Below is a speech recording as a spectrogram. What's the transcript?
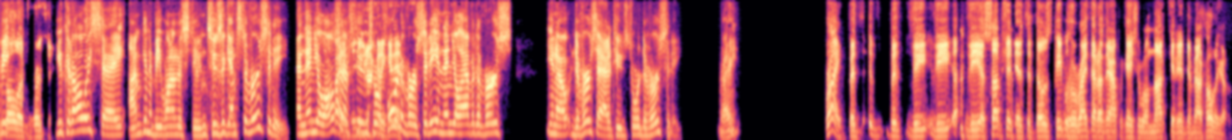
be- goal of diversity. you could always say I'm going to be one of the students who's against diversity, and then you'll also Right, have students who are for diversity, and then you'll have a diverse, you know, diverse attitudes toward diversity, right? Right, but but the the the assumption is that those people who write that on their application will not get into Mount Holyoke.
